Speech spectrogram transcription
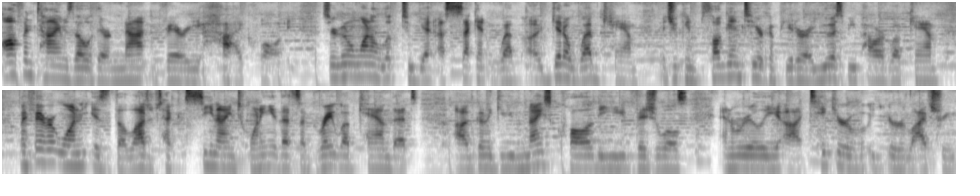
Oftentimes though, they're not very high quality. So you're gonna wanna look to get a second web, uh, get a webcam that you can plug into your computer, a USB powered webcam. My favorite one is the Logitech C920. That's a great webcam that's uh, gonna give you nice quality visuals and really uh, take your, your live stream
